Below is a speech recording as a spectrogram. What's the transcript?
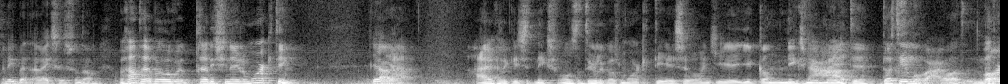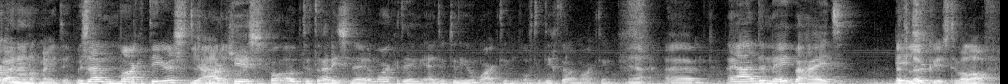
En ik ben Alexis van Dam. We gaan het hebben over traditionele marketing. Ja, eigenlijk is het niks voor ons natuurlijk als marketeers. Want je, je kan niks meer Nou, meten. Dat is helemaal waar. Want Wat market- kan je nou nog meten? We zijn marketeers, dus Ja, marketeers van ook de traditionele marketing en natuurlijk de nieuwe marketing of de digitale marketing. Ja. Ehm, nou ja, de meetbaarheid Het is... leuke is er wel af.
